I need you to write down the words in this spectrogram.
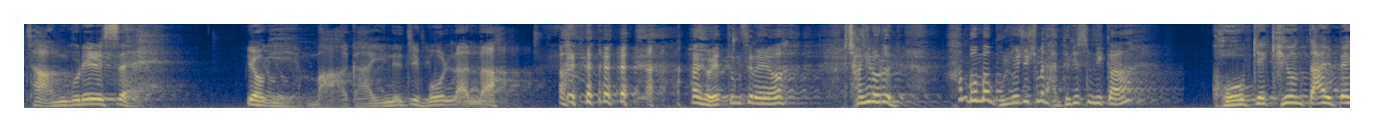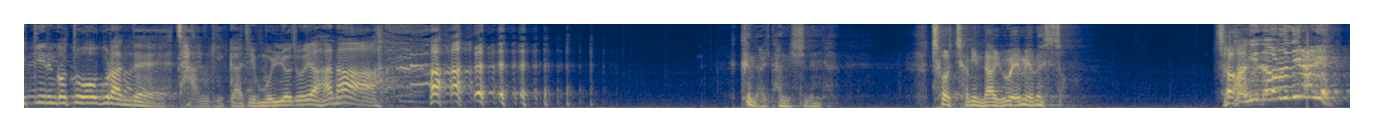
장군 일세, 여기 마가 있는지 몰랐나? 아, 왜 뚱스네요? 장인어른, 한 번만 물려주시면 안 되겠습니까? 곱게 키운 딸 뺏기는 것도 억울한데 장기까지 물려줘야 하나? 그날 당신은 처참히 날 외면했어. 장인어른이라니!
